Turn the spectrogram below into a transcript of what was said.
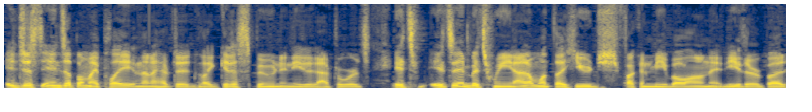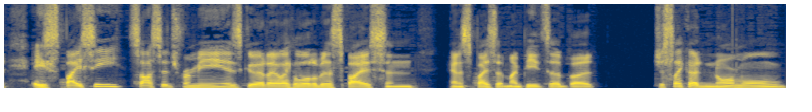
it just ends up on my plate, and then I have to like get a spoon and eat it afterwards. It's it's in between. I don't want the huge fucking meatball on it either. But a spicy sausage for me is good. I like a little bit of spice and kind of spice up my pizza, but just like a normal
